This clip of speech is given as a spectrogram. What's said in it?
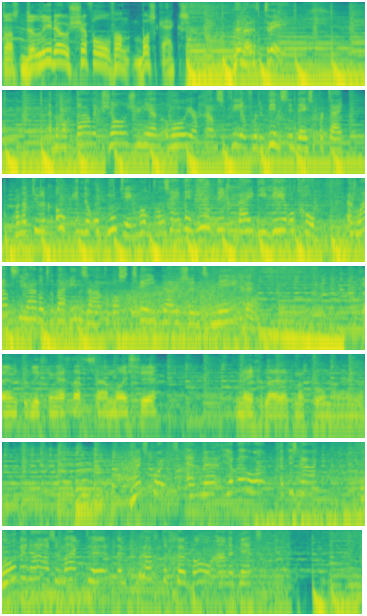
Dat was de Lido Shuffle van Boskijks. Nummer 2. En dan mag dadelijk Jean-Julien Royer gaan serveren voor de winst in deze partij. Maar natuurlijk ook in de ontmoeting, want dan zijn we heel dicht bij die wereldgroep. Het laatste jaar dat we daarin zaten was 2009. Op een het publiek ging echt achter staan, mooie sfeer. Mega blij dat ik hem heb gewonnen. alleen maar. Matchpoint en eh, jawel hoor, het is raak. Robin Hazen maakte een prachtige bal aan het net.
